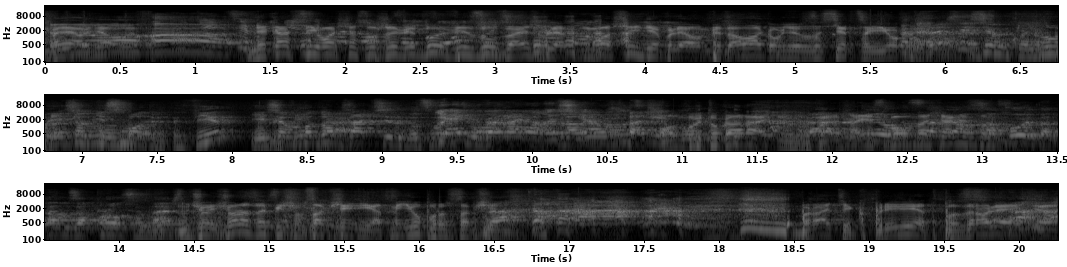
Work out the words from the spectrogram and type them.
Бля, у него... Мне кажется, его сейчас уже веду, везут, знаешь, бля, на машине, бля, он бедолага, у него за сердце ёкнул. Ну, если он не смотрит эфир, если он потом записи будет смотреть угорать. Он будет угорать уже, понимаешь? А если бы он вначале... заходит, а там запросы, знаешь. Ну что, еще раз запишем сообщение? Я отменил просто сообщение. Братик, привет, поздравляю тебя.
